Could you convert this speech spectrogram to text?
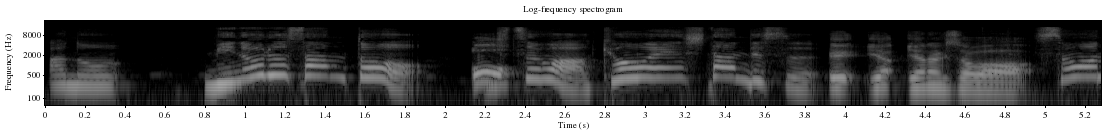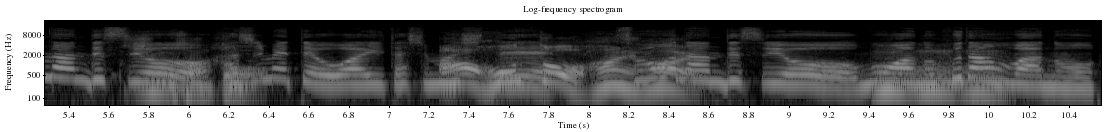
あのミノルさんとお実は共演したんです。えや柳沢。そうなんですよ。初めてお会いいたしまして。あ本当。はいはい。そうなんですよ。もうあの、普段はあの、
